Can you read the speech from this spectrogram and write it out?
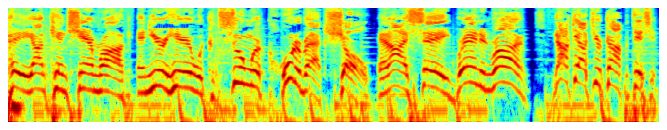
Hey, I'm Ken Shamrock, and you're here with Consumer Quarterback Show. And I say, Brandon Rhimes, knock out your competition.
